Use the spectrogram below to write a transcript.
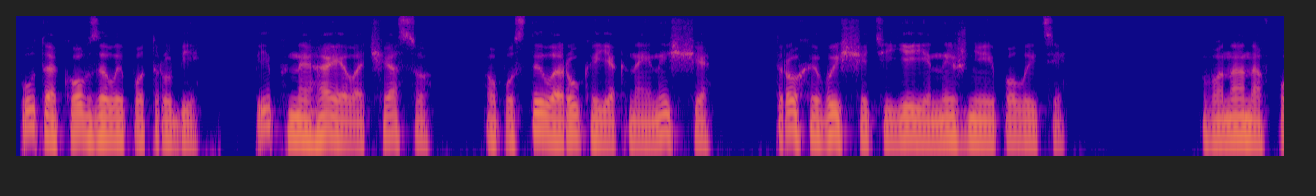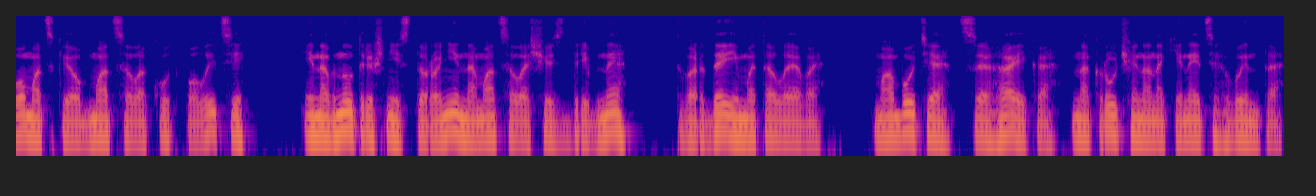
пута ковзали по трубі. Піп не гаяла часу, опустила руки якнайнижче, трохи вище тієї нижньої полиці. Вона навпомацки обмацала кут полиці і на внутрішній стороні намацала щось дрібне, тверде і металеве. Мабуть, це гайка, накручена на кінець гвинта.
